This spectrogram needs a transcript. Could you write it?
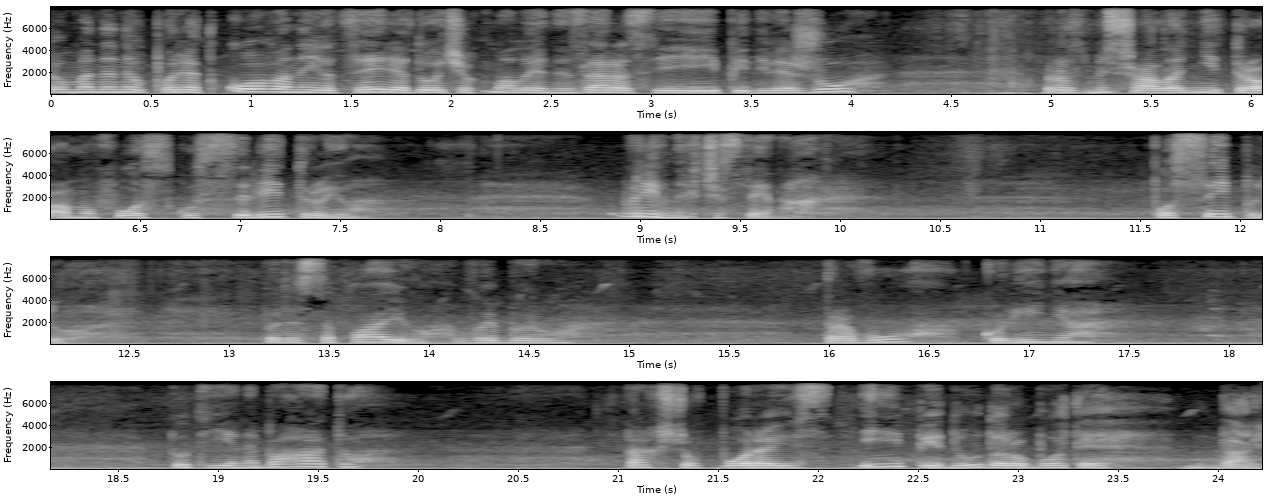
Що в мене не впорядкований оцей рядочок малини. Зараз я її підв'яжу. Розмішала нітроамофоску з селітрою в рівних частинах. Посиплю, пересипаю, виберу траву, коріння. Тут є небагато, так що впораюсь і піду до роботи далі.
